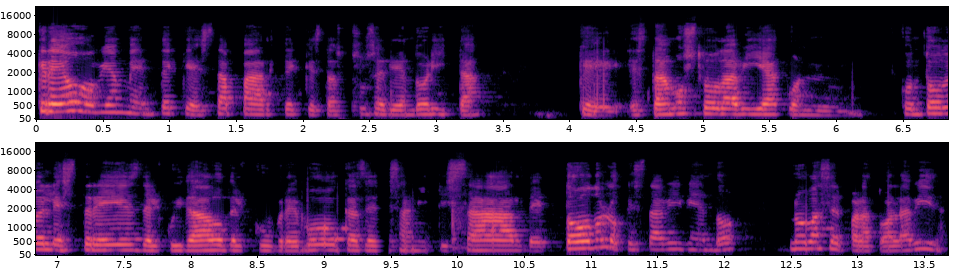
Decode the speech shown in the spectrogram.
Creo obviamente que esta parte que está sucediendo ahorita, que estamos todavía con, con todo el estrés del cuidado del cubrebocas, de sanitizar, de todo lo que está viviendo, no va a ser para toda la vida,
